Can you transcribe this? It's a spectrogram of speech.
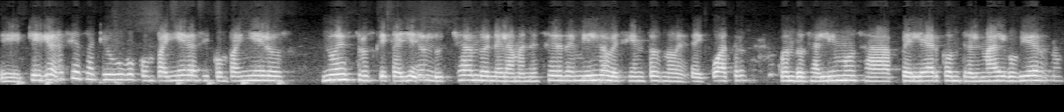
eh, que gracias a que hubo compañeras y compañeros nuestros que cayeron luchando en el amanecer de 1994, cuando salimos a pelear contra el mal gobierno,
